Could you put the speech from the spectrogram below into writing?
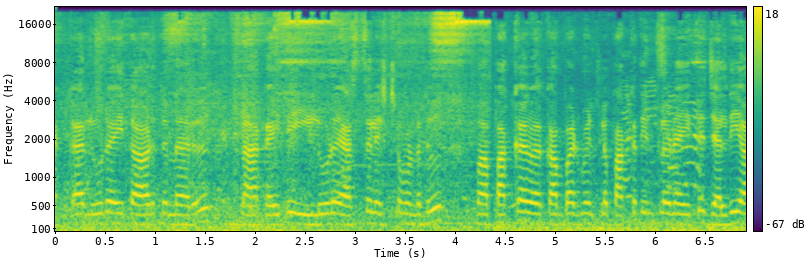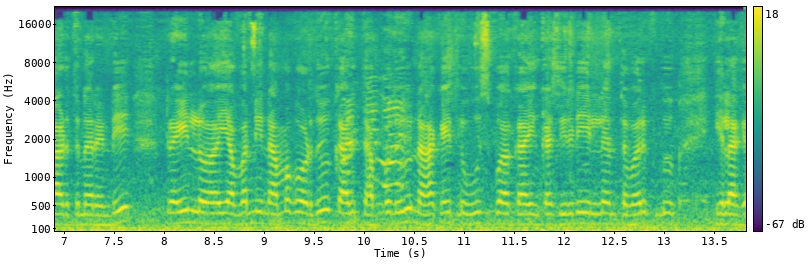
అక్క లూడో అయితే ఆడుతున్నారు. నాకైతే ఈ లూడో అస్సలు ఇష్టం ఉండదు. మా పక్క కంపార్ట్మెంట్లో పక్క దీంట్లోనే అయితే జల్దీ ఆడుతున్నారండి. ట్రైన్లో ఎవరిని నమ్మకూడదు కానీ తప్పదు. నాకైతే ఊసిపోక ఇంకా సిరిడి వెళ్ళినంత వరకు ఇలాగ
